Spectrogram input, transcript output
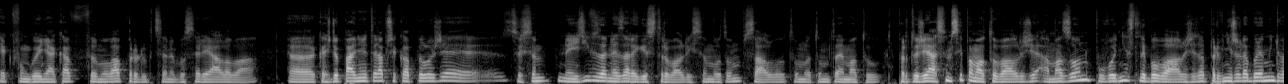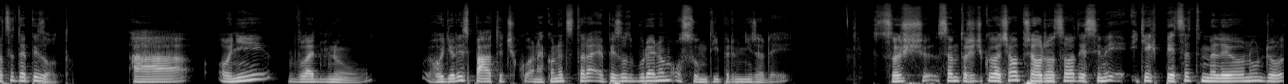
jak funguje nějaká filmová produkce nebo seriálová. Eh, každopádně mě teda překvapilo, že, což jsem nejdřív nezaregistroval, když jsem o tom psal, o tomhle tématu, protože já jsem si pamatoval, že Amazon původně sliboval, že ta první řada bude mít 20 epizod. A oni v lednu hodili zpátečku a nakonec teda epizod bude jenom 8 té první řady. Což jsem trošičku začal přehodnocovat, jestli mi i těch 500 milionů, do,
